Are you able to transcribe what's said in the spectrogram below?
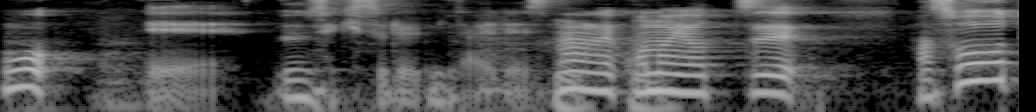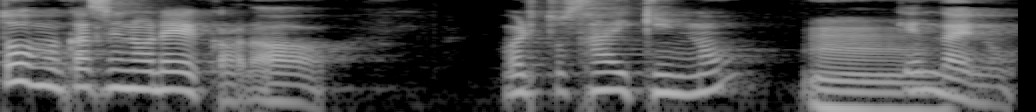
を、えー分析するみたいです。なのでこの4つ、まあ、相当昔の例から割と最近のうん。現代の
